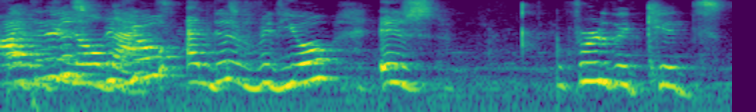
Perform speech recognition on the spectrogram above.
I and didn't this know video that. and this video is for the kids.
